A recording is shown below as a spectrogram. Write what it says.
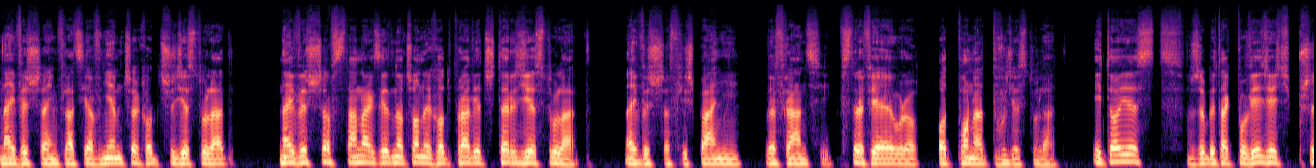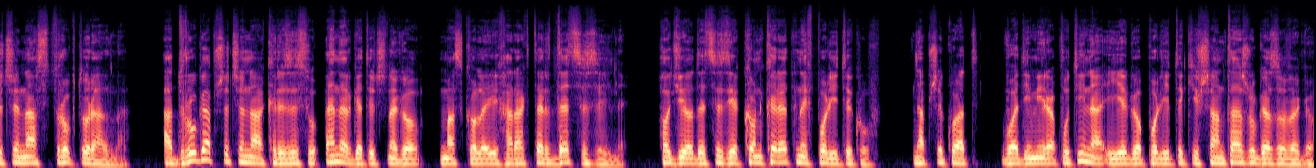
Najwyższa inflacja w Niemczech od 30 lat, najwyższa w Stanach Zjednoczonych od prawie 40 lat, najwyższa w Hiszpanii, we Francji, w strefie euro od ponad 20 lat. I to jest, żeby tak powiedzieć, przyczyna strukturalna. A druga przyczyna kryzysu energetycznego ma z kolei charakter decyzyjny. Chodzi o decyzje konkretnych polityków, na przykład Władimira Putina i jego polityki szantażu gazowego,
